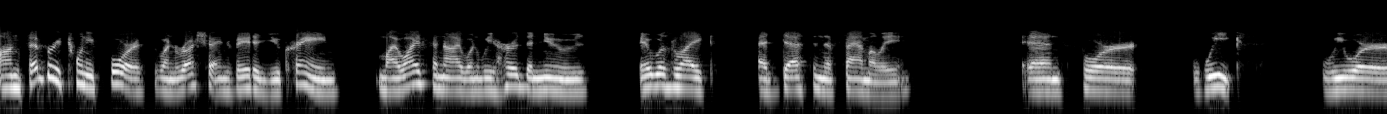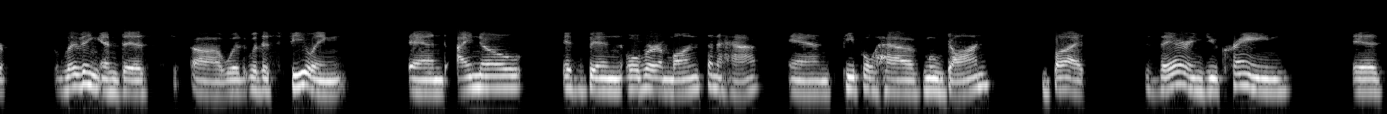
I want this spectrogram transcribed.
On February 24th, when Russia invaded Ukraine, my wife and I, when we heard the news, it was like a death in the family. And for weeks, we were living in this uh, with with this feeling, and I know it's been over a month and a half, and people have moved on, but there in Ukraine, it's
